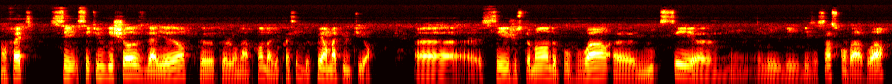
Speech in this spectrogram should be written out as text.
en fait, c'est une des choses d'ailleurs que, que l'on apprend dans les principes de permaculture. c'est justement de pouvoir mixer les, les, les, essences qu'on va avoir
